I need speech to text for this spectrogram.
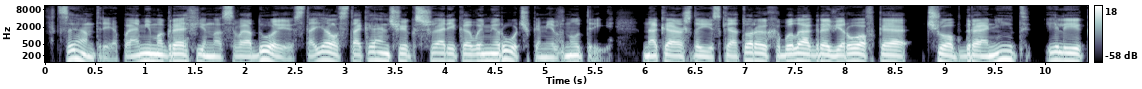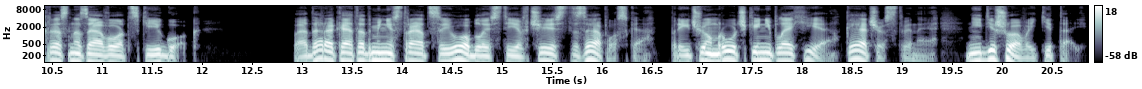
В центре, помимо графина с водой, стоял стаканчик с шариковыми ручками внутри, на каждой из которых была гравировка «Чоп-гранит» или «Краснозаводский гок». Подарок от администрации области в честь запуска. Причем ручки неплохие, качественные, не дешевый Китай.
